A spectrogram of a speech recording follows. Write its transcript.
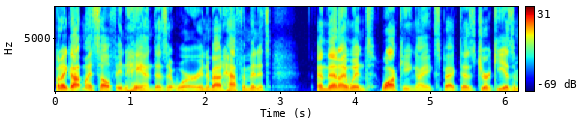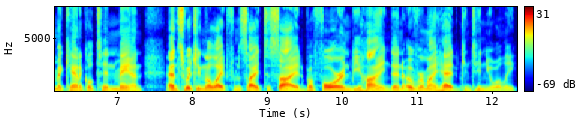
but I got myself in hand, as it were, in about half a minute, and then I went walking, I expect, as jerky as a mechanical tin man, and switching the light from side to side, before and behind and over my head continually.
